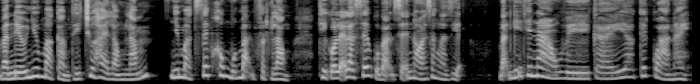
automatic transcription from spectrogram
Và nếu như mà cảm thấy chưa hài lòng lắm, nhưng mà sếp không muốn bạn phật lòng, thì có lẽ là sếp của bạn sẽ nói rằng là gì ạ? Bạn nghĩ thế nào về cái à, kết quả này?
